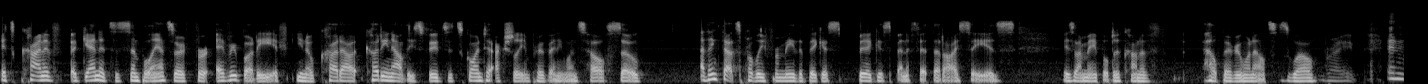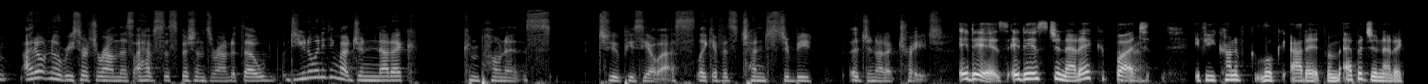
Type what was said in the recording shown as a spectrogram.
it's kind of again it's a simple answer for everybody if you know cut out cutting out these foods it's going to actually improve anyone's health so i think that's probably for me the biggest biggest benefit that i see is is i'm able to kind of help everyone else as well Right. And I don't know research around this. I have suspicions around it though. Do you know anything about genetic components to PCOS? Like if it tends to be a genetic trait? It is. It is genetic, but if you kind of look at it from epigenetic,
